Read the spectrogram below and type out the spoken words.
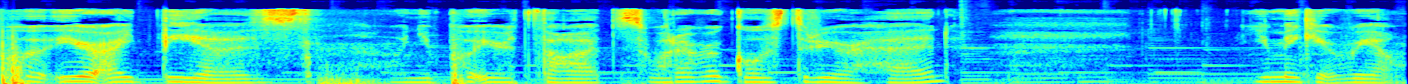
put your ideas, when you put your thoughts, whatever goes through your head, you make it real.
